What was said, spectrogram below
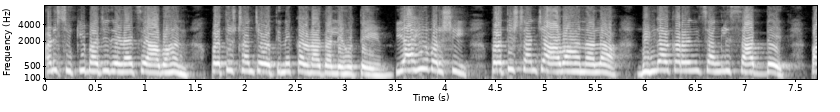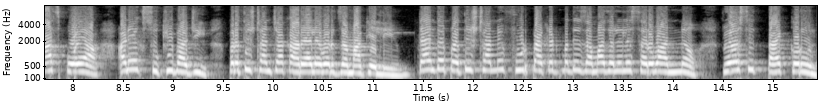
आणि सुकी भाजी देण्याचे आवाहन प्रतिष्ठानच्या वतीने करण्यात आले होते. याही वर्षी प्रतिष्ठानच्या आवाहनाला भिंगारकरांनी चांगली साथ देत पाच पोळ्या आणि एक सुखी भाजी प्रतिष्ठानच्या कार्यालयावर जमा केली. त्यानंतर प्रतिष्ठानने फूड पॅकेटमध्ये जमा झालेले सर्व अन्न व्यवस्थित पॅक करून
